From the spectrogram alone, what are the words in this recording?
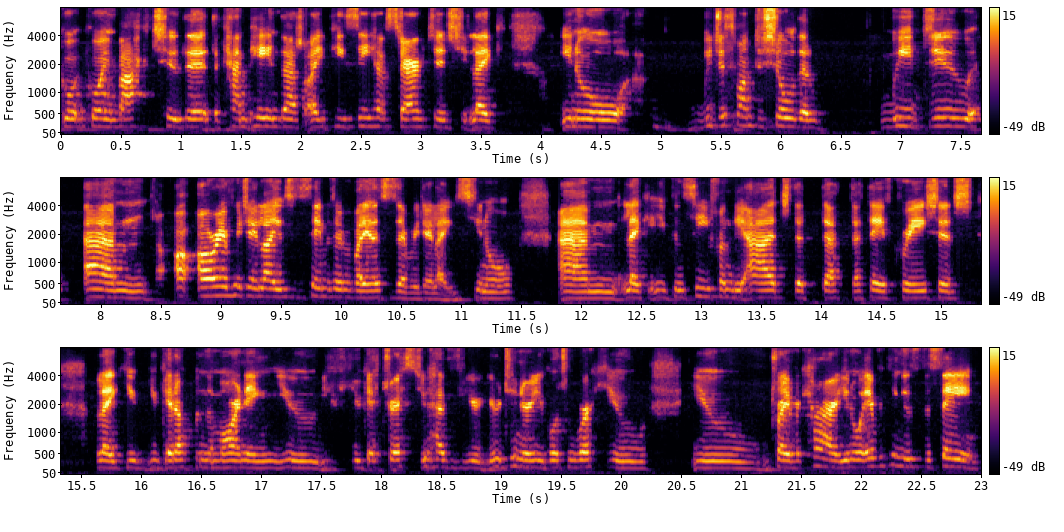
go, going back to the the campaign that ipc have started like you know we just want to show that we do um our, our, everyday lives the same as everybody else's everyday lives you know? Um like you can see from the ad that that, that they've created like you, you get up in the morning you you get dressed you have your, your dinner you go to work you you drive a car you know everything is the same.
